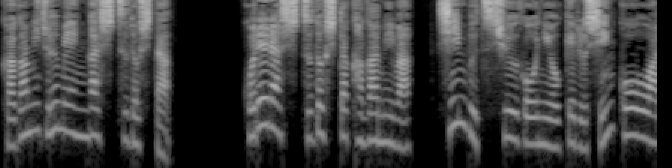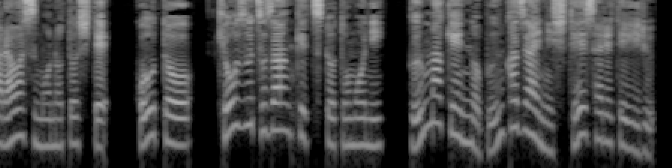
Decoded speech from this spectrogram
鏡十面が出土した。これら出土した鏡は神仏集合における信仰を表すものとして、宝刀、鏡筒残血とともに群馬県の文化財に指定されている。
